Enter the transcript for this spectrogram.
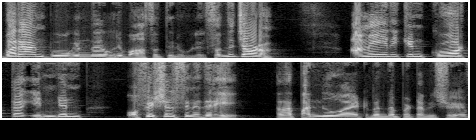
വരാൻ പോകുന്ന ഒരു മാസത്തിനുള്ളിൽ ശ്രദ്ധിച്ചോണം. അമേരിക്കൻ കോർട്ട് ഇന്ത്യൻ ഒഫീഷ്യൽസിനെതിരെ അതായത് പന്നുവായിട്ട് ബന്ധപ്പെട്ട വിഷയം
